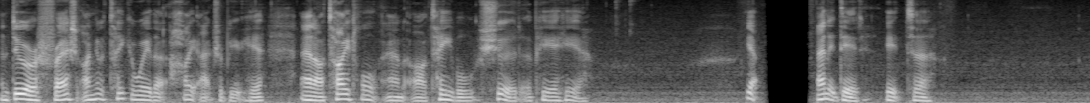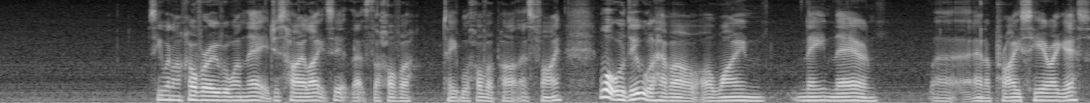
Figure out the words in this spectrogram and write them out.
And do a refresh. I'm going to take away that height attribute here. And our title and our table should appear here. Yeah. And it did. It... Uh, see when I hover over one there, it just highlights it. That's the hover table hover part. That's fine. What we'll do we'll have our, our wine name there and uh, and a price here I guess.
